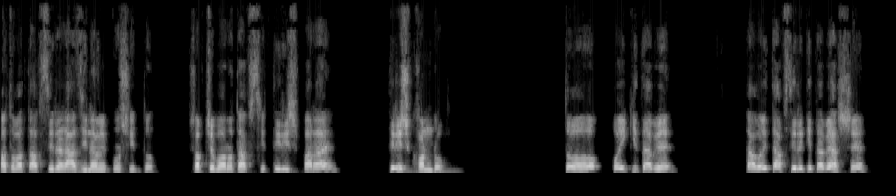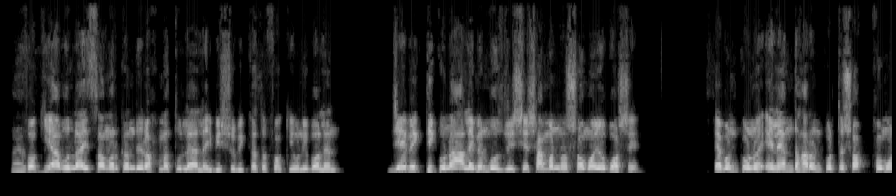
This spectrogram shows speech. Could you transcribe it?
অথবা তাফসিরে রাজি নামে প্রসিদ্ধ। সবচেয়ে বড় তাফসির তিরিশ পাড়ায় তিরিশ খণ্ড। তো ওই কিতাবে তা ওই তাফসিরের কিতাবে আসছে ফকি আবুল্লাহ সমরকন্দি রহমতুল্লাহ আলাই বিশ্ববিখ্যাত ফকি উনি বলেন যে ব্যক্তি কোনো আলেমের মজলিসে সামান্য সময়ও বসে এবং কোনো এলেম ধারণ করতে সক্ষমও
